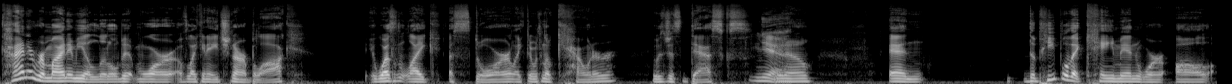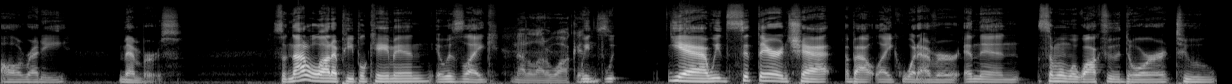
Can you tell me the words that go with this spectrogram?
kind of reminded me a little bit more of like an H&R Block. It wasn't like a store, like there was no counter. It was just desks, Yeah. you know. And the people that came in were all already members. So not a lot of people came in. It was like Not a lot of we'd, walk-ins. we, yeah, we'd sit there and chat about like whatever, and then someone would walk through the door to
